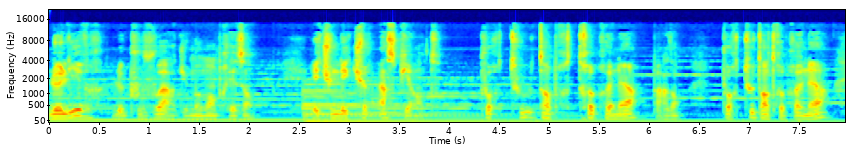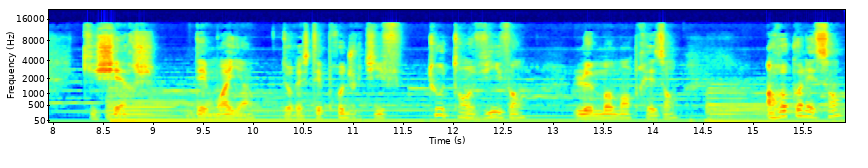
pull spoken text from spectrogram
Le livre Le pouvoir du moment présent est une lecture inspirante pour tout entrepreneur, pardon, pour tout entrepreneur qui cherche des moyens de rester productif tout en vivant le moment présent en reconnaissant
